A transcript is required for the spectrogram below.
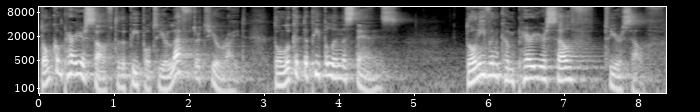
Don't compare yourself to the people to your left or to your right. Don't look at the people in the stands. Don't even compare yourself to yourself.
